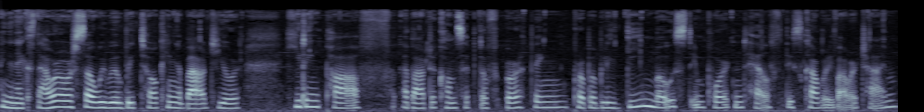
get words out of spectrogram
In the next hour or so, we will be talking about your healing path, about the concept of earthing, probably the most important health discovery of our time.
